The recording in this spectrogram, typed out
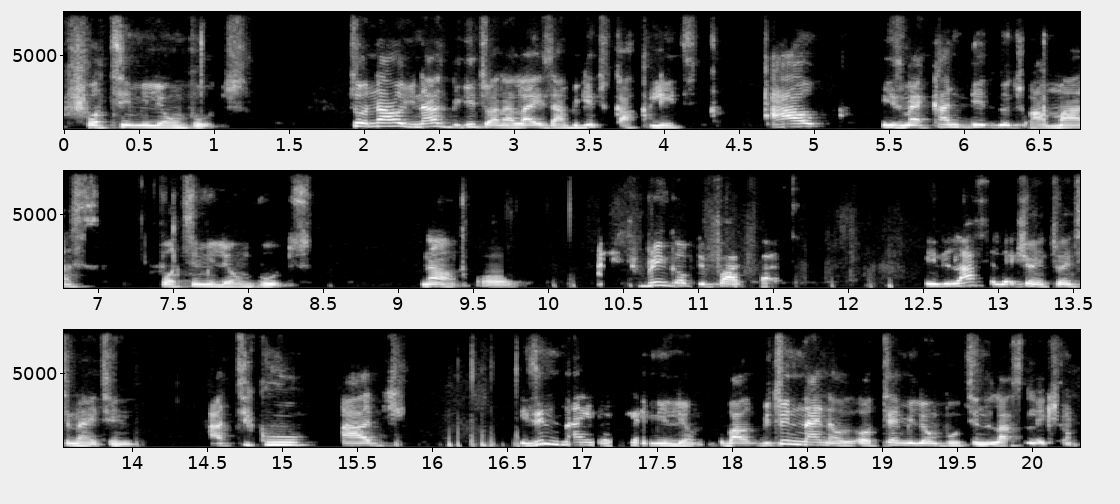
40 million votes. So now you now begin to analyze and begin to calculate how is my candidate going to amass 40 million votes. Now, to bring up the fact that in the last election in 2019, Atiku had is it nine or 10 million, about between nine or, or 10 million votes in the last election.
